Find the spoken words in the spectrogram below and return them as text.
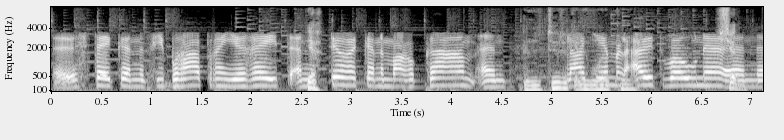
eh eh, steek een vibrator in je reet. En Ja. een Turk en een Marokkaan. En laat je helemaal uitwonen. Zo. En, eh,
